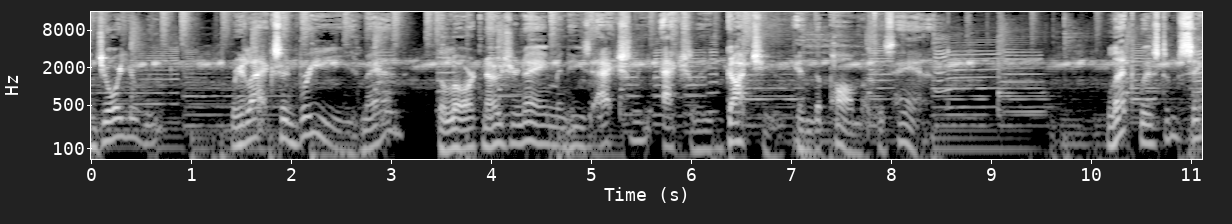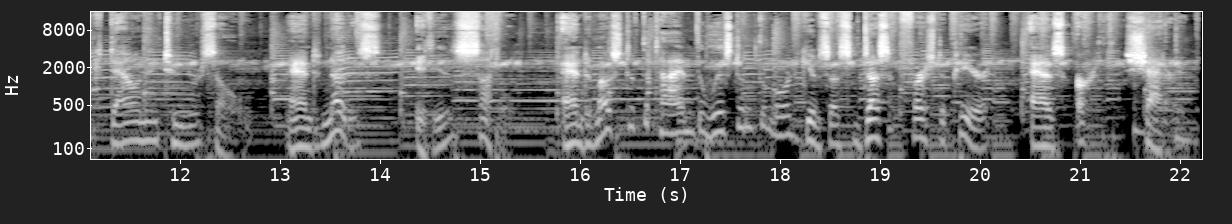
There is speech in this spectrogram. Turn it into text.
Enjoy your week. Relax and breathe, man. The Lord knows your name, and He's actually, actually got you in the palm of His hand. Let wisdom sink down into your soul, and notice it is subtle. And most of the time, the wisdom the Lord gives us doesn't first appear as earth shattering.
